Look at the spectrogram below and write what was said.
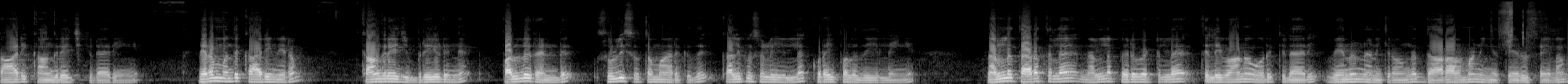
காரி காங்கிரேஜ் கிடாரிங்க. நிறம் வந்து காரி நிறம் காங்கிரேஜ் பிரீடுங்க பல்லு ரெண்டு சுழி சுத்தமாக இருக்குது. கழிப்பு சுழி இல்லை குறைப்பழுது இல்லைங்க. நல்ல தரத்தில் நல்ல பெருவெட்டில் தெளிவான ஒரு கிடாரி வேணும்னு நினைக்கிறவங்க தாராளமாக நீங்கள் தேர்வு செய்யலாம்.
